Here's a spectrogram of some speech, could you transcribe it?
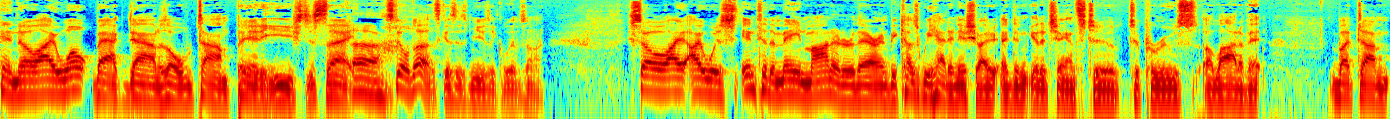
no, I won't back down, as old Tom Petty used to say. Uh. Still does, because his music lives on. So I, I was into the main monitor there, and because we had an issue, I, I didn't get a chance to to peruse a lot of it. But um,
